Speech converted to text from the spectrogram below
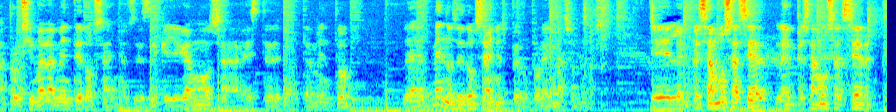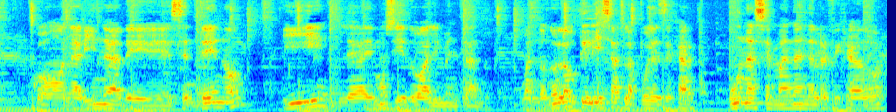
aproximadamente dos años, desde que llegamos a este departamento, eh, menos de dos años, pero por ahí más o menos. Eh, la empezamos a hacer, la empezamos a hacer con harina de centeno y la hemos ido alimentando. Cuando no la utilizas la puedes dejar una semana en el refrigerador,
